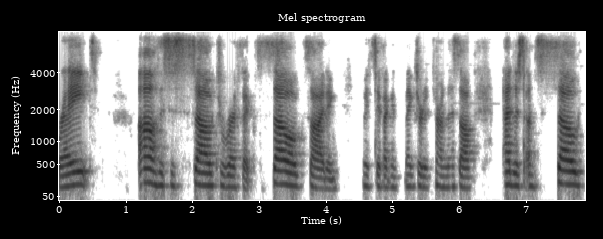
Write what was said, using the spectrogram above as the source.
Great? Oh, this is so terrific. So exciting. Let me see if I can make sure to turn this off. I just, I'm so,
